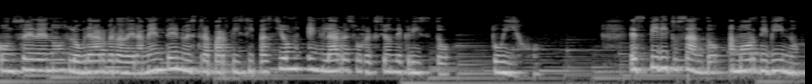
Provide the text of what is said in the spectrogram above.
concédenos lograr verdaderamente nuestra participación en la resurrección de Cristo, tu Hijo. Espíritu Santo, amor divino,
